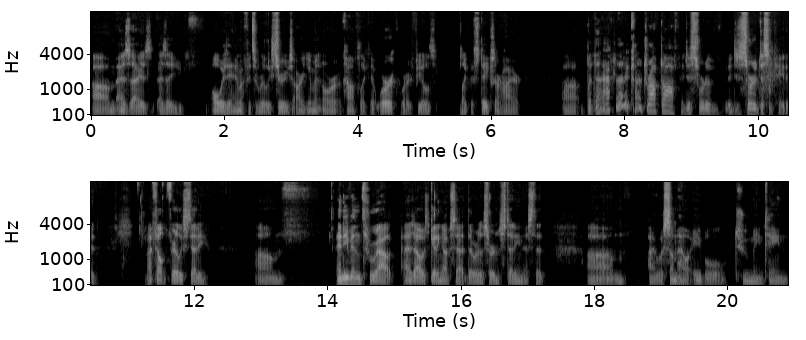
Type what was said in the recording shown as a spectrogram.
Um, as I as I always am if it's a really serious argument or a conflict at work where it feels like the stakes are higher. Uh, but then after that, it kind of dropped off. It just sort of it just sort of dissipated. I felt fairly steady. Um, and even throughout, as I was getting upset, there was a certain steadiness that um, I was somehow able to maintain.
